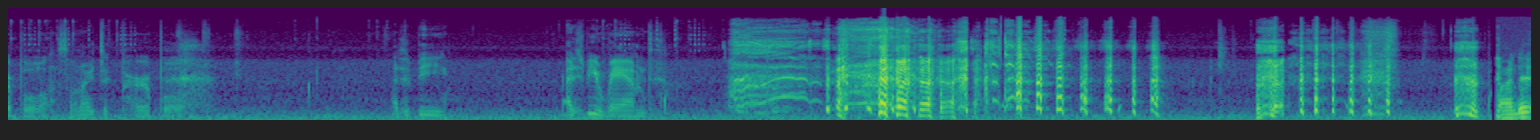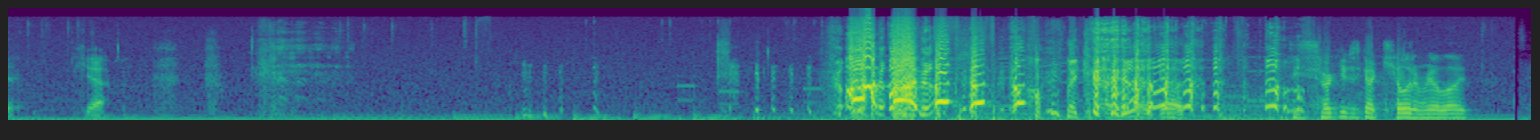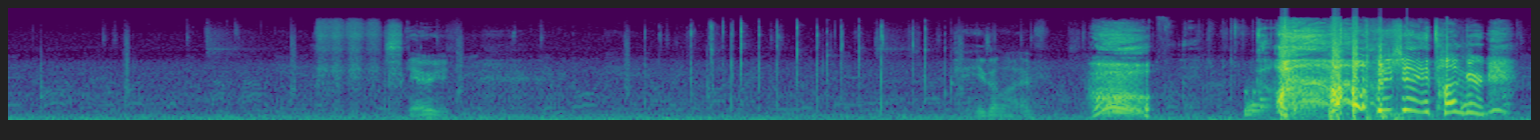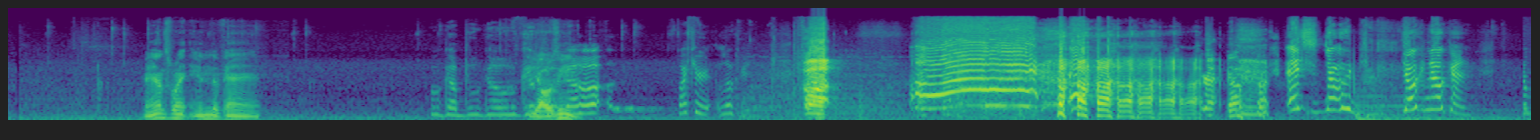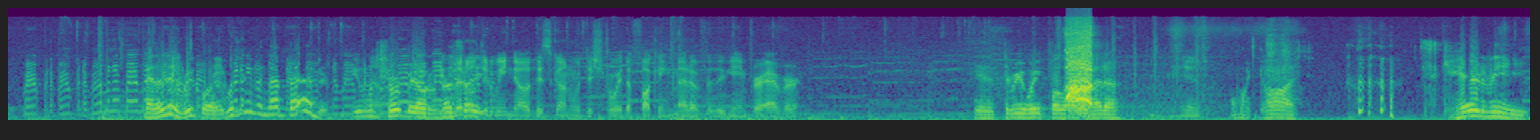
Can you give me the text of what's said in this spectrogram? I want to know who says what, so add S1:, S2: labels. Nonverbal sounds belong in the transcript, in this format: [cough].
S1: purple. Someone already took purple. I just be. I just be rammed.
S2: Find it.
S3: Yeah. oh my god. Oh my god.
S2: Dude, Sharky just got killed in real life.
S1: Scary. Okay, he's alive. [gasps] oh shit! It's hunger.
S4: Mans went in the vent.
S5: Ooga booga ooga
S4: Yeah, I
S5: booga. Watch your looking.
S1: Ah! [laughs] [laughs]
S5: It's Duke Duke Nukem.
S2: Man, look at the recoil. It wasn't even that bad. Even short barreled him, no
S3: Little
S2: sight.
S3: did we know this gun would destroy the fucking meta for the game forever.
S2: Yeah, the three way full on meta.
S3: Yeah.
S2: Oh my gosh. [laughs] Scared me.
